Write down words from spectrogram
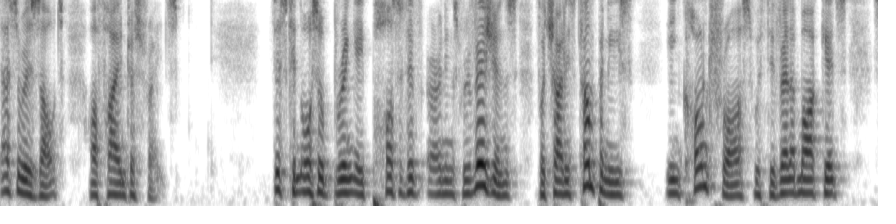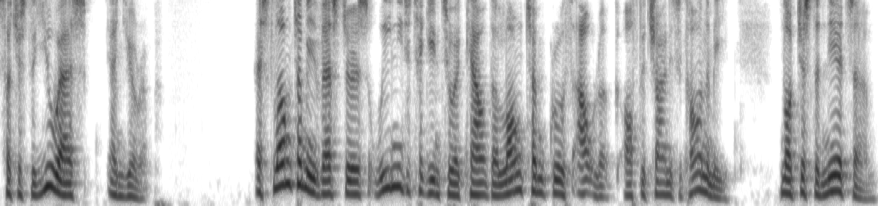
as a result of high interest rates. This can also bring a positive earnings revisions for Chinese companies in contrast with developed markets such as the US and Europe. As long term investors, we need to take into account the long term growth outlook of the Chinese economy, not just the near term.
